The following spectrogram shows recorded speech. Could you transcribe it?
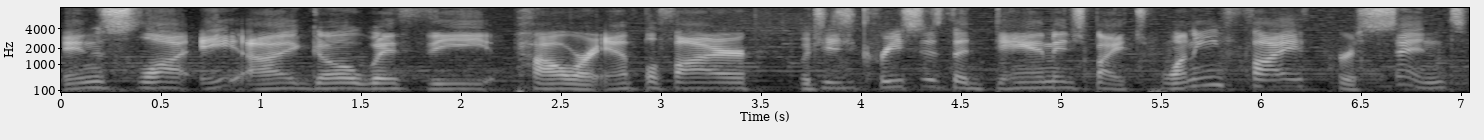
In slot 8, I go with the power amplifier, which increases the damage by 25%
